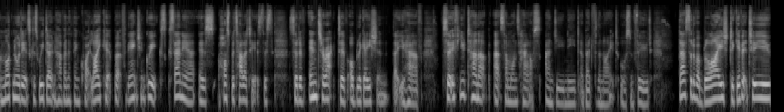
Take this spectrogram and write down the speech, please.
a modern audience because we don't have anything quite like it. But for the ancient Greeks, Xenia is hospitality. It's this sort of interactive obligation that you have. So if you turn up at someone's house and you need a bed for the night or some food, they're sort of obliged to give it to you.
